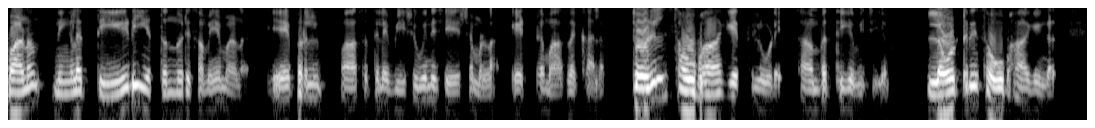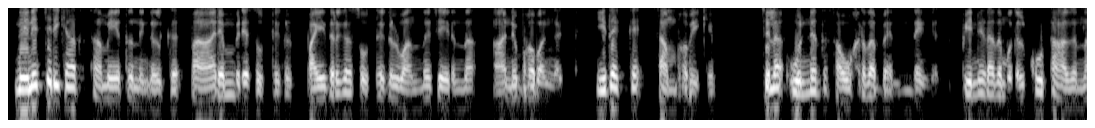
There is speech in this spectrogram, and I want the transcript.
പണം നിങ്ങളെ തേടിയെത്തുന്ന ഒരു സമയമാണ് ഏപ്രിൽ മാസത്തിലെ വിഷുവിന് ശേഷമുള്ള എട്ട് മാസക്കാലം. തൊഴിൽ സൗഭാഗ്യത്തിലൂടെ സാമ്പത്തിക വിജയം. ലോട്ടറി സൗഭാഗ്യങ്ങൾ. നനച്ചിരിക്കാത്ത സമയത്ത് നിങ്ങൾക്ക് പാരമ്പര്യ സ്വത്തുക്കൾ പൈതൃക സ്വത്തുക്കൾ വന്നു ചേരുന്ന അനുഭവങ്ങൾ. ഇതൊക്കെ സംഭവിക്കും. ചില ഉന്നത സൗഹൃദ ബന്ധങ്ങൾ പിന്നീട് അത് മുതൽക്കൂട്ടാകുന്ന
